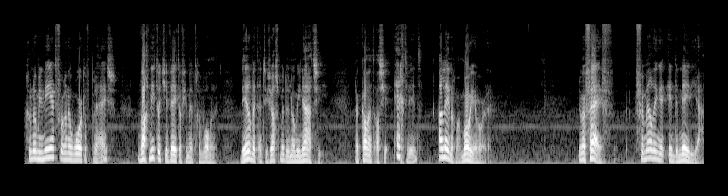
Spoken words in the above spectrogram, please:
Genomineerd voor een award of prijs? Wacht niet tot je weet of je hebt gewonnen. Deel met enthousiasme de nominatie. Dan kan het als je echt wint alleen nog maar mooier worden. Nummer 5. Vermeldingen in de media.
